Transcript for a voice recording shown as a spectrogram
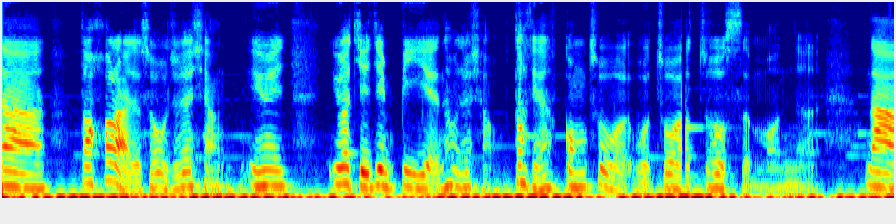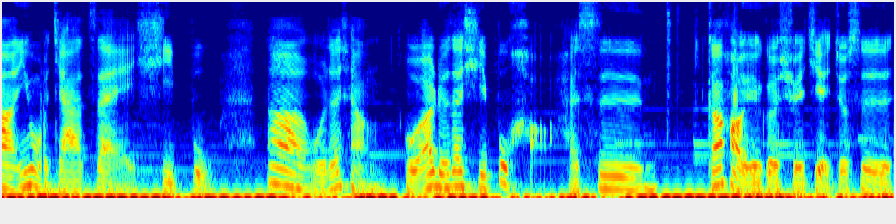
那到后来的时候，我就在想，因为又要接近毕业，那我就想，到底要工作，我做要做什么呢？那因为我家在西部，那我在想，我要留在西部好，还是刚好有一个学姐就是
